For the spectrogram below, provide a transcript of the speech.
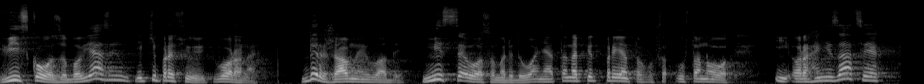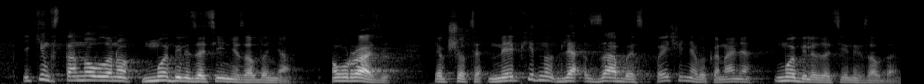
військовозобов'язані, які працюють в органах державної влади, місцевого самоврядування та на підприємствах, установах і організаціях, яким встановлено мобілізаційні завдання. А у разі, якщо це необхідно для забезпечення виконання мобілізаційних завдань.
